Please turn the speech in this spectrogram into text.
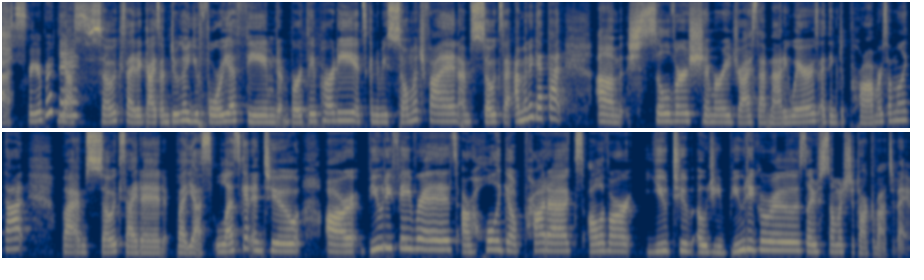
yes. for your birthday. Yes, so excited, guys! I'm doing a Euphoria themed birthday party. It's gonna be so much fun. I'm so excited. I'm gonna get that um, silver shimmery dress that Maddie wears. I think to prom or something like that but I'm so excited. But yes, let's get into our beauty favorites, our Holy Grail products, all of our YouTube OG beauty gurus. There's so much to talk about today.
